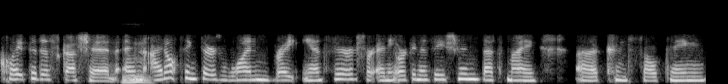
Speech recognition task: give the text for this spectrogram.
quite the discussion, and Mhm. I don't think there's one right answer for any organization. That's my uh, consulting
